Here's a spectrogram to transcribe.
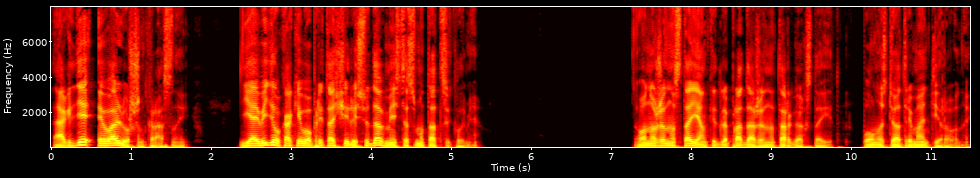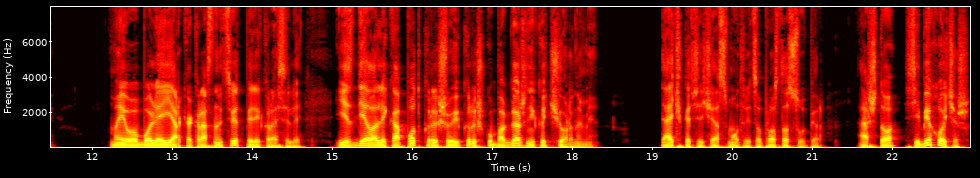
«А где Эволюшн красный? Я видел, как его притащили сюда вместе с мотоциклами». «Он уже на стоянке для продажи на торгах стоит, полностью отремонтированный. Мы его более ярко-красный цвет перекрасили и сделали капот, крышу и крышку багажника черными. Тачка сейчас смотрится просто супер. А что, себе хочешь?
